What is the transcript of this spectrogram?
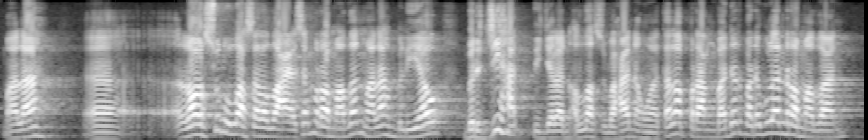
malah uh, Rasulullah SAW Ramadan malah beliau berjihad di jalan Allah Subhanahu Wa Taala perang Badar pada bulan Ramadan.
